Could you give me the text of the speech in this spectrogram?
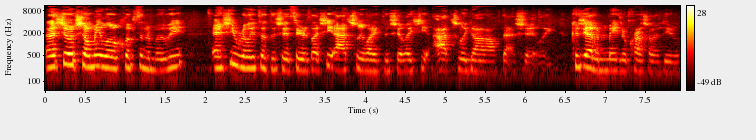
And then she would show me little clips in the movie, and she really took the shit serious. Like, she actually liked the shit. Like, she actually got off that shit. Like, because she had a major crush on a dude.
